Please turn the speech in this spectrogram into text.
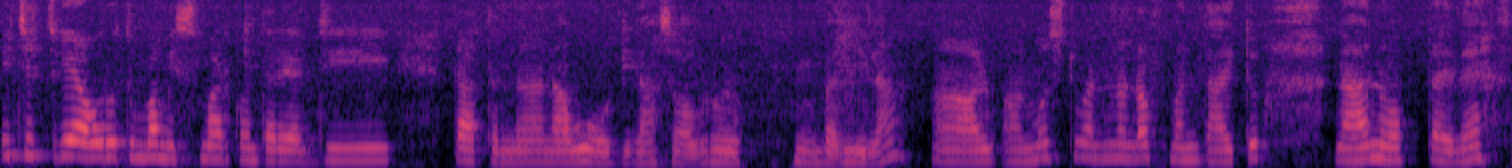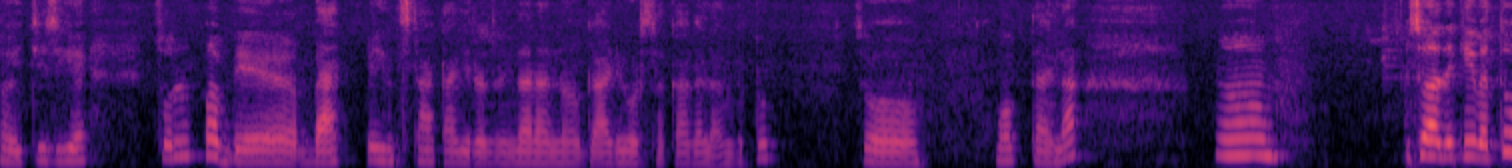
ಇತ್ತೀಚೆಗೆ ಅವರು ತುಂಬ ಮಿಸ್ ಮಾಡ್ಕೊತಾರೆ ಅಜ್ಜಿ, ತಾತನ್ನ. ನಾವು ಹೋಗಿಲ್ಲ ಸೊ ಅವರು ಬಂದಿಲ್ಲ. All almost one and half month ಆಯಿತು. ನಾನು ಹೋಗ್ತಾ ಇದ್ದೆ. ಸೊ ಇತ್ತೀಚೆಗೆ ಸ್ವಲ್ಪ ಬೇ ಬ್ಯಾಕ್ ಪೇಯ್ನ್ ಸ್ಟಾರ್ಟ್ ಆಗಿರೋದ್ರಿಂದ ನಾನು ಗಾಡಿ ಓಡಿಸೋಕ್ಕಾಗಲ್ಲ ಅಂದ್ಬಿಟ್ಟು. ಸೊ ಹೋಗ್ತಾ ಇಲ್ಲ. ಸೊ ಅದಕ್ಕೆ ಇವತ್ತು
